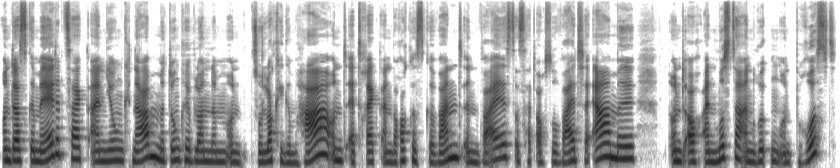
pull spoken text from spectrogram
Und das Gemälde zeigt einen jungen Knaben mit dunkelblondem und so lockigem Haar und er trägt ein barockes Gewand in Weiß. Das hat auch so weite Ärmel und auch ein Muster an Rücken und Brust.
